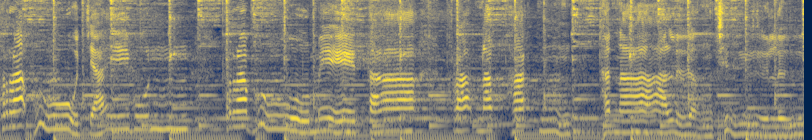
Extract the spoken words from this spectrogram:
พระผู้ใจบุญ พระผู้เมตตา พระนักพัฒนาเรื่องชื่อลือ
